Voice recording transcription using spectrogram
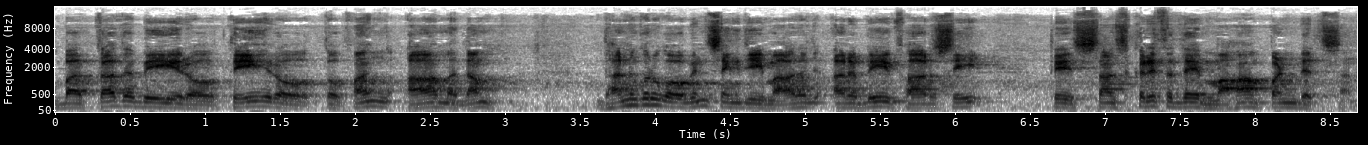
ਬਤਦਬੀਰੋ ਤੀਰੋ ਤੁਫੰਗ ਆਮਦਮ ਧੰਨ ਗੁਰੂ ਗੋਬਿੰਦ ਸਿੰਘ ਜੀ ਮਹਾਰਾਜ, ਅਰਬੀ ਫਾਰਸੀ ਤੇ ਸੰਸਕ੍ਰਿਤ ਦੇ ਮਹਾਪੰਡਿਤ ਸਨ।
